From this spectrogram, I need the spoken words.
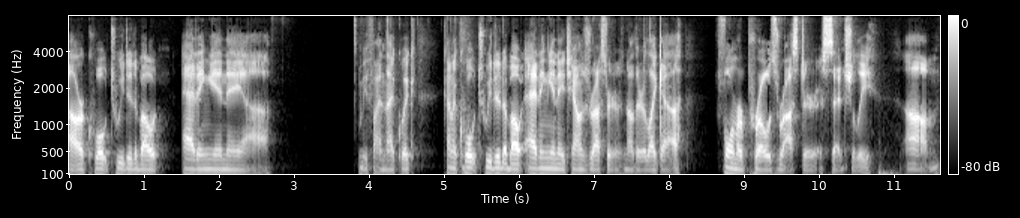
uh, or quote tweeted about adding in a. Uh, let me find that quick. Kind of quote tweeted about adding in a challenge roster and another like a former pros roster essentially. Um,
